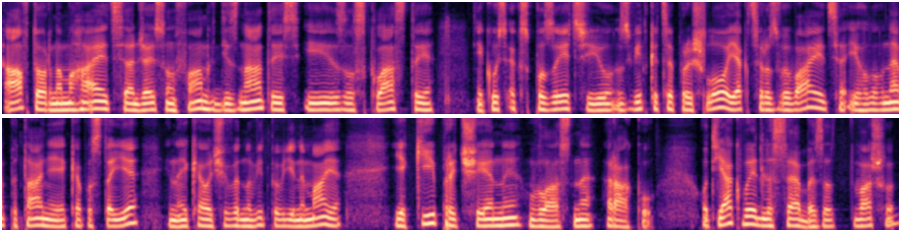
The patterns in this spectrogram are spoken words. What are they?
автор намагається Джейсон Фанг дізнатись і скласти якусь експозицію, звідки це пройшло, як це розвивається, і головне питання, яке постає, і на яке, очевидно, відповіді немає, які причини власне раку. От як ви для себе за вашу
